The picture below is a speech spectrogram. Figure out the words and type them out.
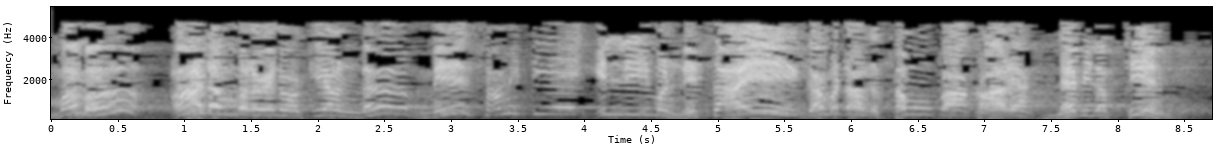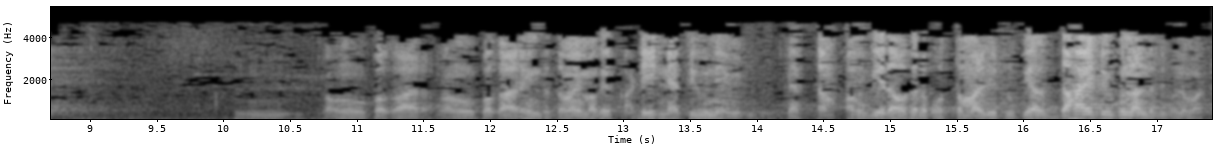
මම ආඩම්බර වෙනවා කියන්න මේ සමිතියේ ඉල්ලීම නිසායි ගමට අද සමූපාකාරයක් ලැබිලා තියෙන්නේ. සමූපකාර සමූපකාරින්ද තමයි මගේ කඩේ නැති වුනේ නැත්තම් පහුගිය දවස්වල කොත්තමල්ලි රුපියල් 10ට විකුණන්න තිබුණා මට.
